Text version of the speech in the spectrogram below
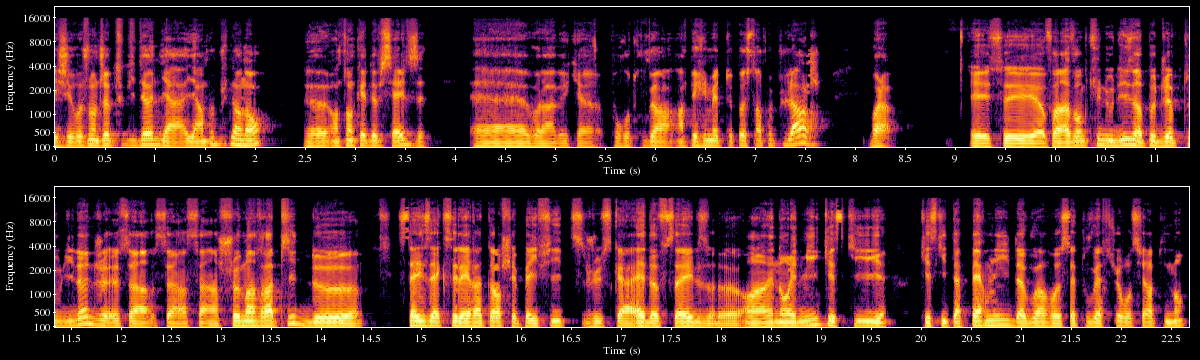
j'ai rejoint Job to Be Done il y a, un peu plus d'un an en tant qu'head of sales. voilà, avec, pour retrouver un périmètre de poste un peu plus large. Voilà. Et c'est, enfin, avant que tu nous dises un peu de Job to be done, c'est un, chemin rapide de Sales Accelerator chez Payfit jusqu'à Head of Sales euh, en un an et demi. Qu'est-ce qui, qu'est-ce qui t'a permis d'avoir euh, cette ouverture aussi rapidement?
